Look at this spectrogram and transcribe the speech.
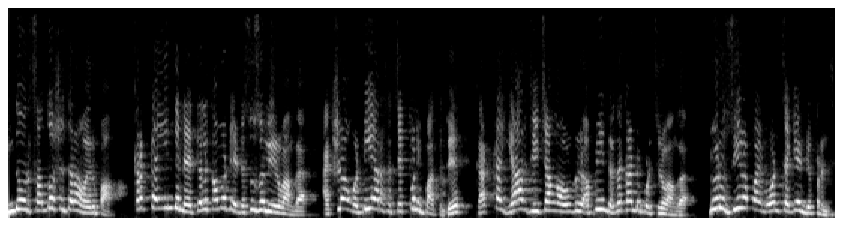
இந்த ஒரு சந்தோஷத்துல அவன் இருப்பான் கரெக்டா இந்த நேரத்துல கமெண்ட் சொல்லிடுவாங்க ஆக்சுவலா அவங்க டிஆர்எஸ் செக் பண்ணி பார்த்துட்டு கரெக்டா யார் ஜெயிச்சாங்க அவங்க அப்படின்றத கண்டுபிடிச்சிருவாங்க. வெறும் zero point one second difference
